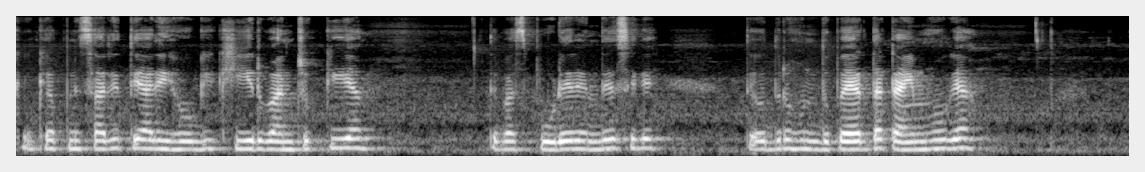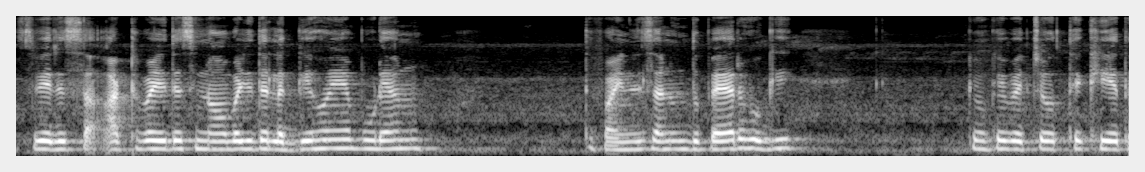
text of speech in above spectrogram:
ਕਿਉਂਕਿ ਆਪਣੀ ਸਾਰੀ ਤਿਆਰੀ ਹੋ ਗਈ, ਖੀਰ ਬਣ ਚੁੱਕੀ ਆ। ਤੇ ਬਸ ਪੂੜੇ ਰਹਿੰਦੇ ਸੀਗੇ। ਤੇ ਉਧਰ ਹੁਣ ਦੁਪਹਿਰ ਦਾ ਟਾਈਮ ਹੋ ਗਿਆ। ਸਵੇਰੇ 8 ਵਜੇ ਦੇ ਅਸੀਂ 9 ਵਜੇ 'ਤੇ ਲੱਗੇ ਹੋਏ ਆ ਪੂੜਿਆਂ ਨੂੰ। ਤੇ ਫਾਈਨਲੀ ਸਾਨੂੰ ਦੁਪਹਿਰ ਹੋ ਗਈ, ਕਿਉਂਕਿ ਵਿੱਚ ਉੱਥੇ ਖੇਤ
